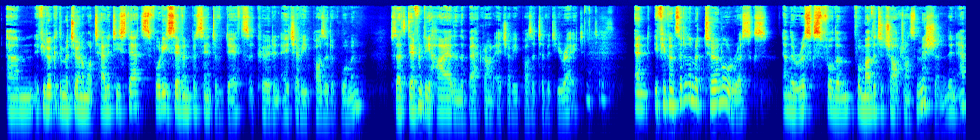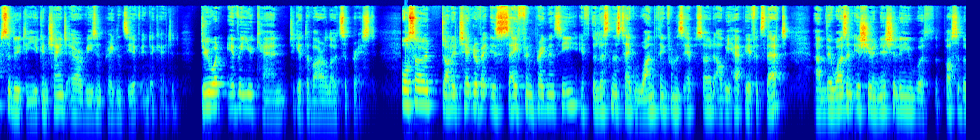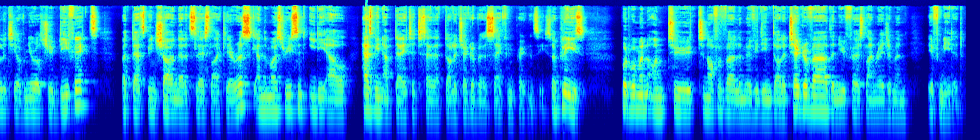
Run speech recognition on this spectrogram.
Um, if you look at the maternal mortality stats, 47% of deaths occurred in HIV positive women. So that's definitely higher than the background HIV positivity rate. It is. And if you consider the maternal risks and the risks for the for mother to child transmission, then absolutely you can change ARVs in pregnancy if indicated. Do whatever you can to get the viral load suppressed. Also, dolutegravir is safe in pregnancy. If the listeners take one thing from this episode, I'll be happy if it's that. Um, there was an issue initially with the possibility of neural tube defects, but that's been shown that it's less likely a risk. And the most recent EDL has been updated to say that dolutegravir is safe in pregnancy. So please put women onto tenofovir, lamivudine, dolutegravir, the new first-line regimen, if needed.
